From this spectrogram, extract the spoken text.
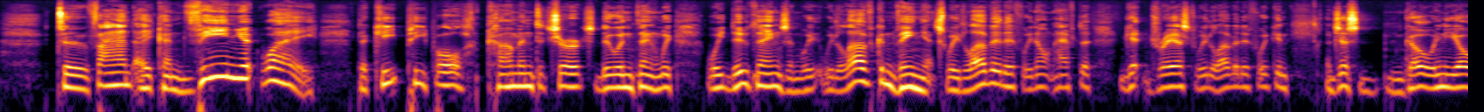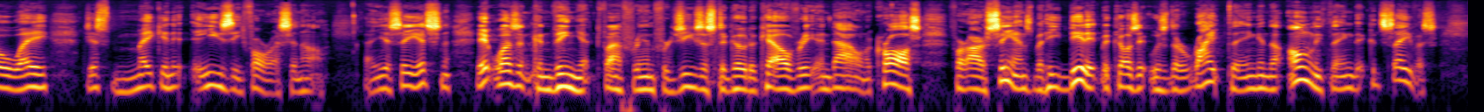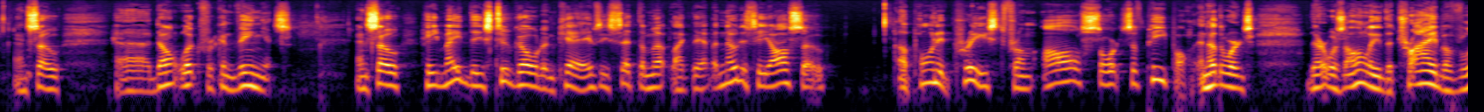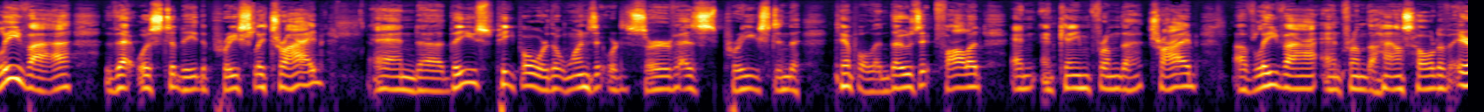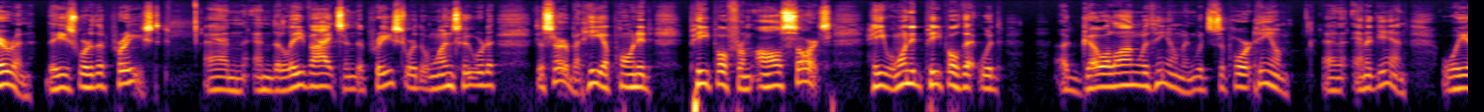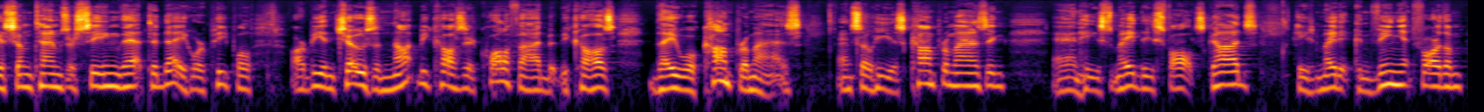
to find a convenient way to keep people coming to church, doing things. We we do things and we, we love convenience. We love it if we don't have to get dressed. We love it if we can just go any old way, just making it easy for us and all. And you see, it's it wasn't convenient, my friend, for Jesus to go to Calvary and die on a cross for our sins, but he did it because it was the right thing and the only thing that could save us. And so, uh, don't look for convenience. And so he made these two golden calves. He set them up like that. But notice he also appointed priests from all sorts of people. In other words, there was only the tribe of Levi that was to be the priestly tribe. And uh, these people were the ones that were to serve as priests in the temple, and those that followed and, and came from the tribe of Levi and from the household of Aaron. These were the priests and and the Levites and the priests were the ones who were to, to serve. But he appointed people from all sorts. He wanted people that would uh, go along with him and would support him. And and again, we sometimes are seeing that today, where people are being chosen not because they're qualified, but because they will compromise. And so he is compromising, and he's made these false gods. He's made it convenient for them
